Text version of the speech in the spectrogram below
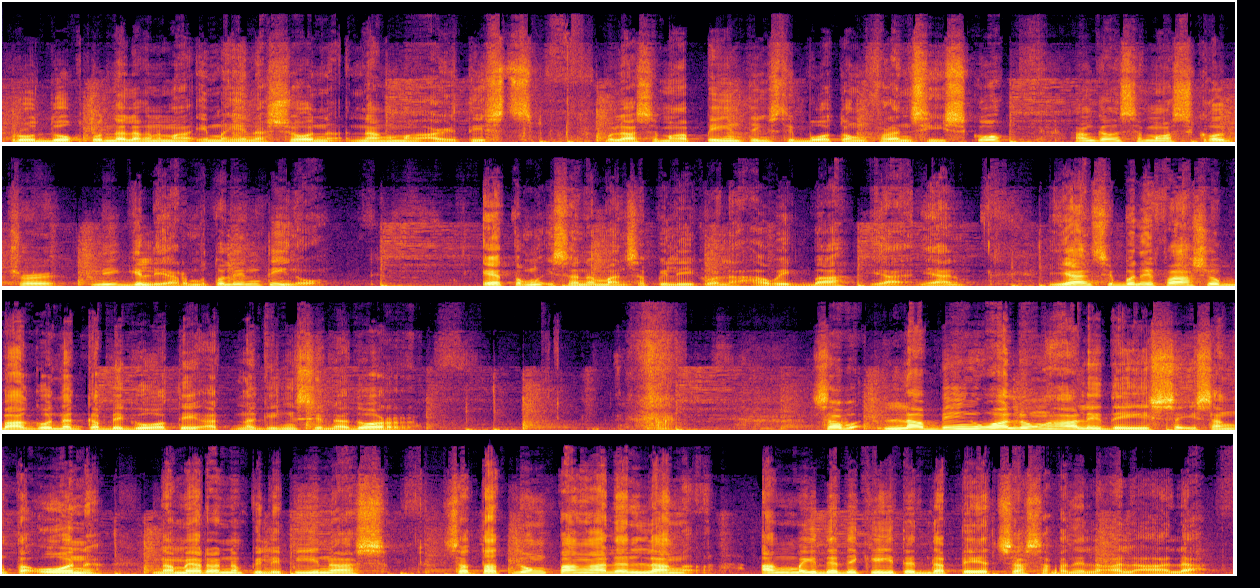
produkto na lang ng mga imahinasyon ng mga artists. Mula sa mga paintings ni Botong Francisco hanggang sa mga sculpture ni Guillermo Tolentino. Etong isa naman sa pelikula, hawig ba? Yan, yan. Yan si Bonifacio bago nagkabigote at naging senador. Sa labing walong holidays sa isang taon na meron ng Pilipinas, sa tatlong pangalan lang ang may dedicated na petsa sa kanila alaala.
